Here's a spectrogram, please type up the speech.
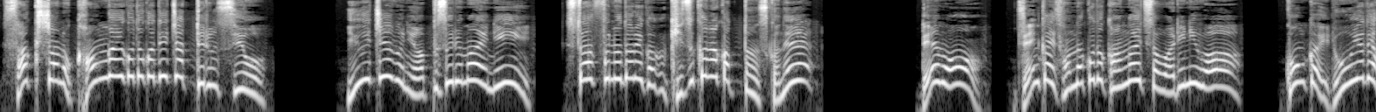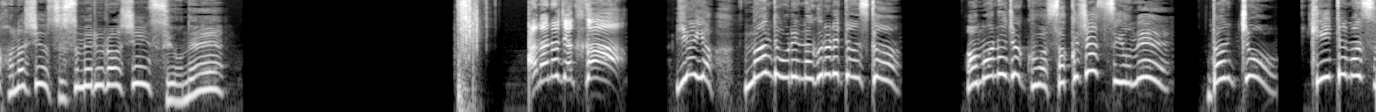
作者の考え事が出ちゃってるんすよ。YouTube にアップする前に、スタッフの誰かが気づかなかったんすかね？でも、前回そんなこと考えてた割には、今回牢屋で話を進めるらしいんすよね。天の弱か！いやいや、なんで俺殴られたんすか？天の弱は作者っすよね？団長、聞いてます？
